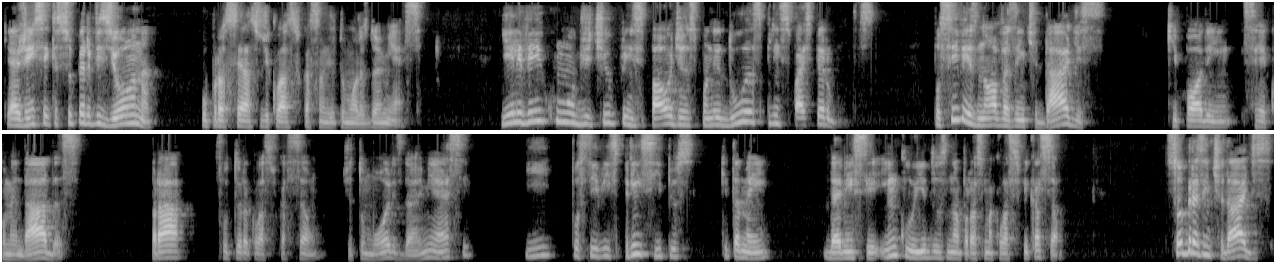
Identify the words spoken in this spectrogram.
que é a agência que supervisiona o processo de classificação de tumores do OMS. E ele veio com o objetivo principal de responder duas principais perguntas: possíveis novas entidades que podem ser recomendadas para futura classificação de tumores da OMS e possíveis princípios que também devem ser incluídos na próxima classificação. Sobre as entidades,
